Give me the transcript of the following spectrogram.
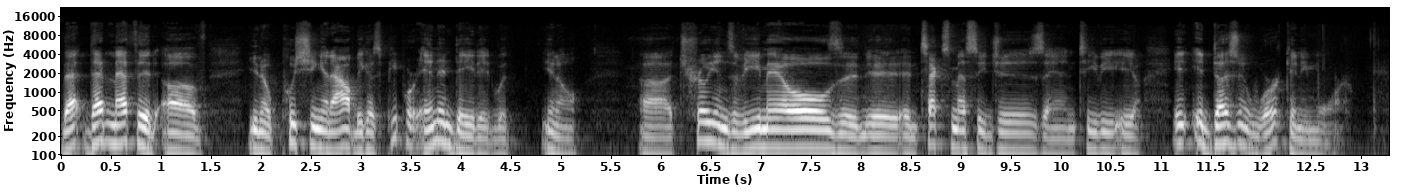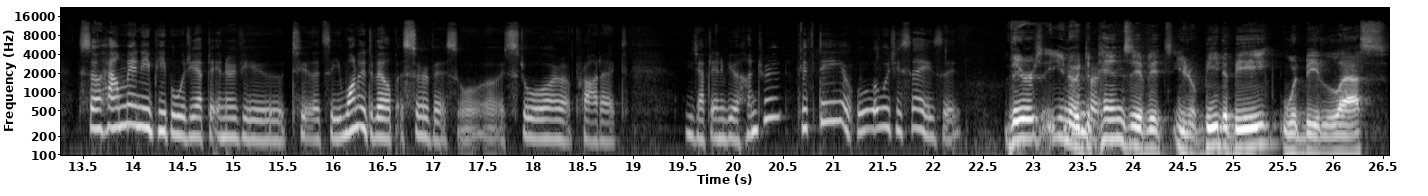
That that method of you know pushing it out because people are inundated with you know uh, trillions of emails and, and, text messages and TV. You know, it, it doesn't work anymore. So, how many people would you have to interview to, let's say, you want to develop a service or a store or a product? You'd have to interview 100, 50? Or what would you say? Is it? There's, you know, number? it depends if it's, you know, B2B would be less,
